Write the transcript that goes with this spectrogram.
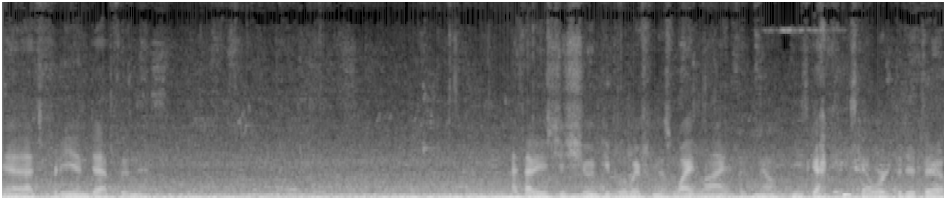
Yeah, that's pretty in depth, isn't it? I thought he was just shooing people away from his white line, but no, he's got he's got work to do too.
